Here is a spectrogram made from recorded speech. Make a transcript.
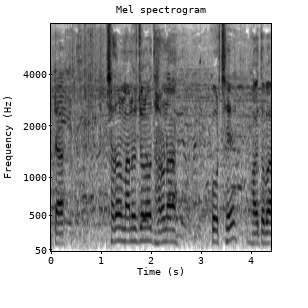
এটা সাধারণ মানুষজনও ধারণা করছে, হয়তোবা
